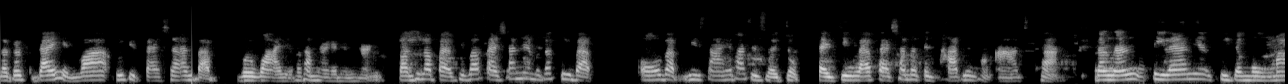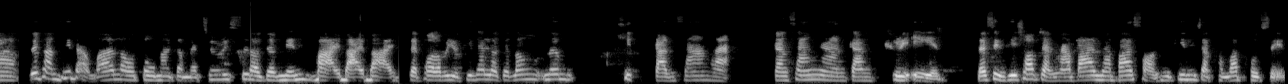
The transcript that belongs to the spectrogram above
แล้วก็ได้เห็นว่าธุรกิจแฟชั่นแบบ worldwide เนี่ยเขาทำงานกันยังไง ตอนที่เราไปเราคิดว่าแฟชั่นเนี่ยมันก็คือแบบโอ้แบบดีไซน์ให้ผ้าสวยๆจบ แต่จริงๆแล้วแฟชั่นมันเป็นพาร์ทหนึ่งของอาร์ตค่ะ ดังนั้นปีแรกเนี่ยคือจะงงมาก ด้วยความที่แบบว่าเราโตมากับ materialist เราจะเน้นบายบายบาย แต่พอเราไปอยู่ที่นั่นเราจะต้องเริ่มคิดการสร้างละ การสร้างงานการ create และสิ่งที่ชอบจากนาบ้านนาบ้าสอนคือที่รู้จักคำว่า process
